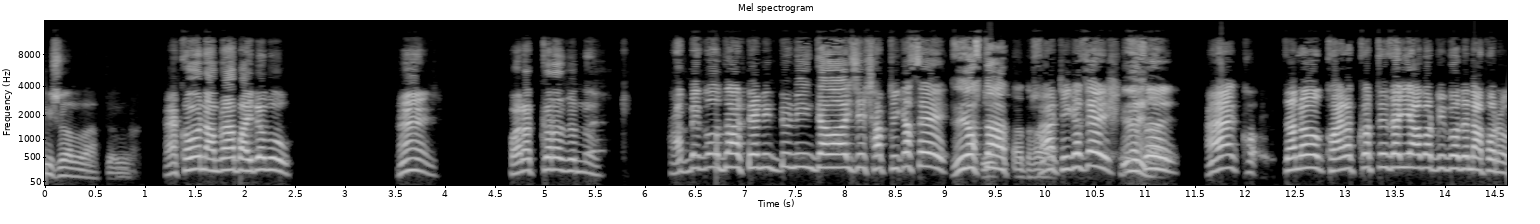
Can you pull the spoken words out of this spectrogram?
ইনশাল্লাহ এখন আমরা বাইরেবো হ্যাঁ খরাত করার জন্য। আপনাকে যা ট্রেনিং ট্রেনিং দেওয়া হয়েছে সব ঠিক আছে? হ্যাঁ ঠিক আছে? হ্যাঁ যেন খয়রাত করতে যাই আবার বিপদে না পড়ো।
